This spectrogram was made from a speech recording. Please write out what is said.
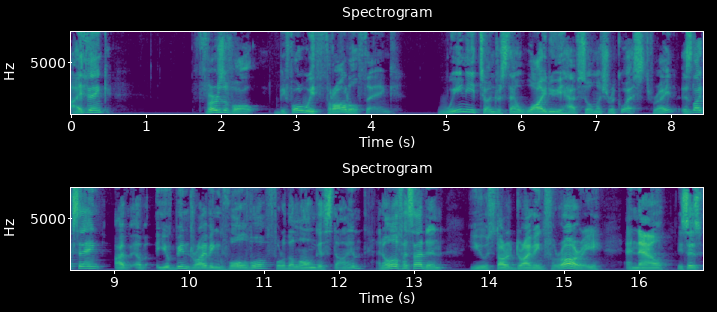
I think first of all, before we throttle thing, we need to understand why do you have so much request right it's like saying I've, I've, you've been driving volvo for the longest time and all of a sudden you started driving ferrari and now he says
